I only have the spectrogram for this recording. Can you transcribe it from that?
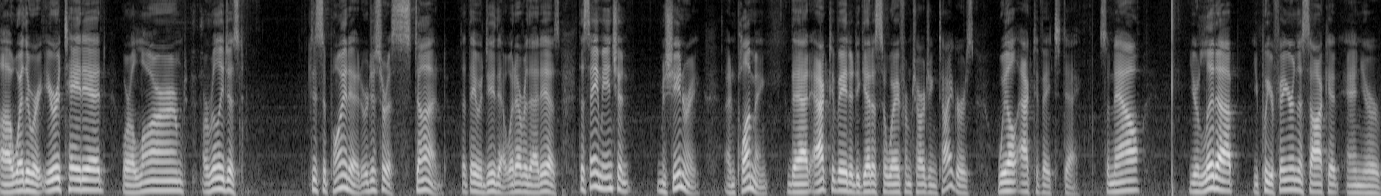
uh, whether we're irritated or alarmed or really just disappointed or just sort of stunned that they would do that, whatever that is, the same ancient machinery and plumbing that activated to get us away from charging tigers will activate today. So now you're lit up, you put your finger in the socket, and you're,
